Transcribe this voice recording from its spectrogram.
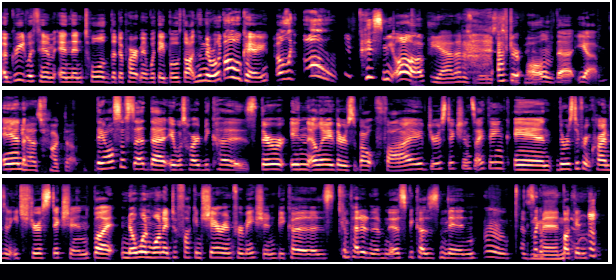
agreed with him and then told the department what they both thought, and then they were like, "Oh, okay." I was like, "Oh, it pissed me off." Yeah, that is really After stupid. all of that, yeah. And Yeah, it's fucked up. They also said that it was hard because there in LA there's about 5 jurisdictions I think and there was different crimes in each jurisdiction but no one wanted to fucking share information because competitiveness because men mm, it's like men. a fucking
